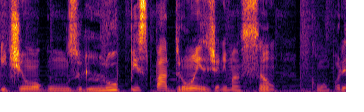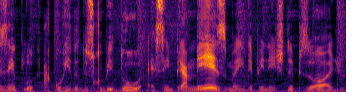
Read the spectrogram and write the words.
e tinham alguns loops padrões de animação, como por exemplo a corrida do Scooby-Doo é sempre a mesma, independente do episódio.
